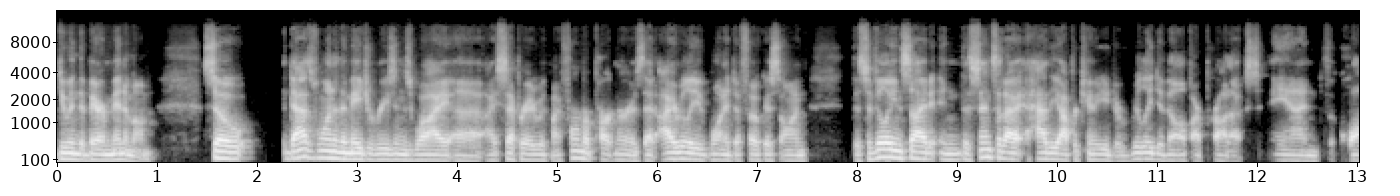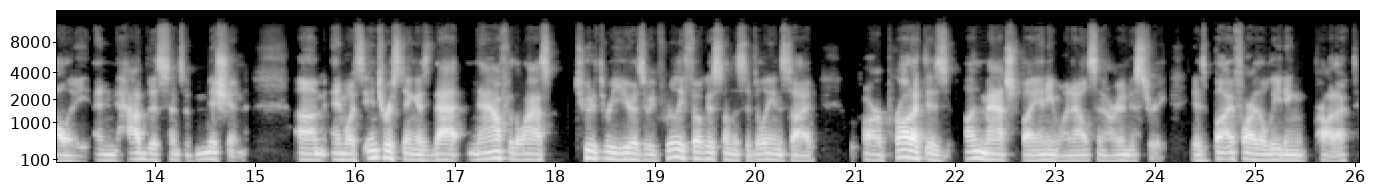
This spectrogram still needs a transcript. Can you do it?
doing the bare minimum. So that's one of the major reasons why uh, I separated with my former partner is that I really wanted to focus on the civilian side in the sense that I had the opportunity to really develop our products and the quality and have this sense of mission. Um, and what's interesting is that now for the last two to three years, we've really focused on the civilian side. Our product is unmatched by anyone else in our industry. It is by far the leading product.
